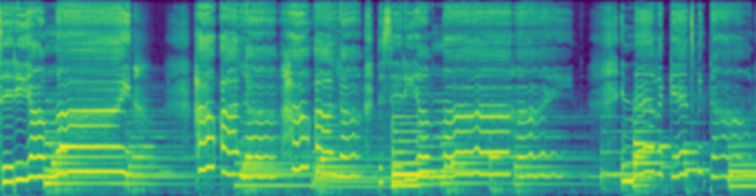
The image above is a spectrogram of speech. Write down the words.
City of mine, how I love, how gets me down.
